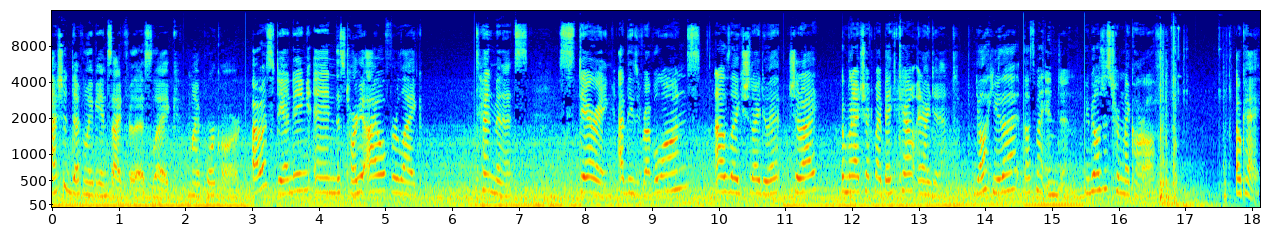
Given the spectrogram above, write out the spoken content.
I should definitely be inside for this, like, my poor car. I was standing in this Target aisle for, like, 10 minutes staring at these Revlons. I was like, should I do it? Should I? And when I checked my bank account and I didn't. Y'all hear that? That's my engine. Maybe I'll just turn my car off. Okay.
